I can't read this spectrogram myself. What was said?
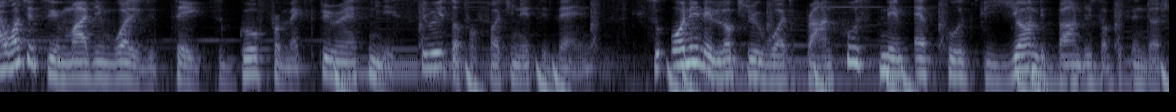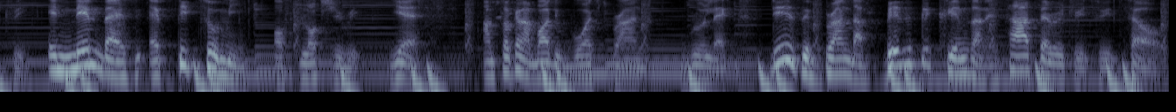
I want you to imagine what it would take to go from experiencing a series of unfortunate events to owning a luxury watch brand whose name echoes beyond the boundaries of its industry. A name that is the epitome of luxury. Yes, I'm talking about the watch brand Rolex. This is a brand that basically claims an entire territory to itself.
